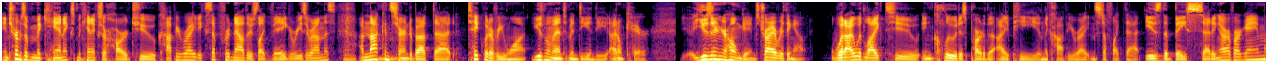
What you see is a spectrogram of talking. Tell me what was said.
In terms of mechanics, mechanics are hard to copyright. Except for now, there's like vagaries around this. Mm. I'm not concerned about that. Take whatever you want. Use momentum in D and I don't care. Use it in your home games. Try everything out. What I would like to include as part of the IP and the copyright and stuff like that is the base setting of our game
